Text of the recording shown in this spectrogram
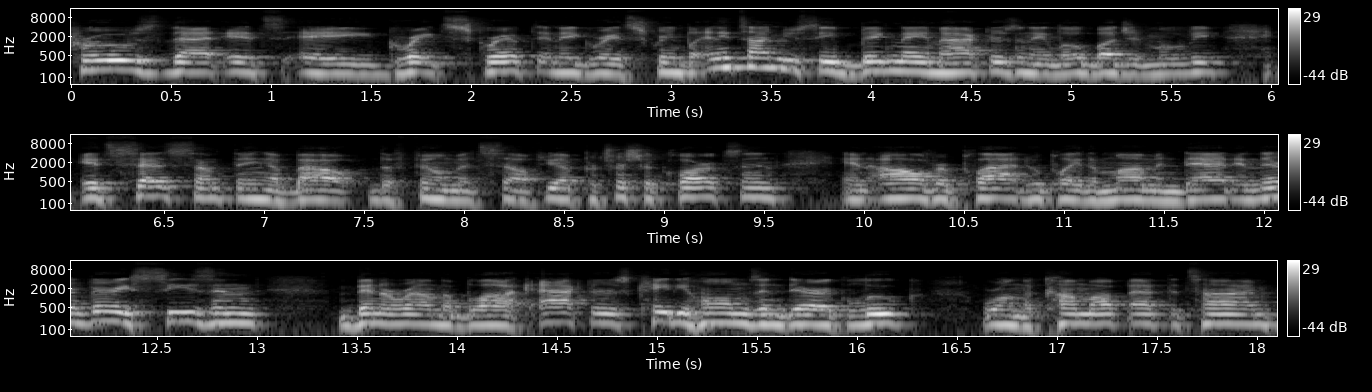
proves that it's a great script and a great screenplay. Anytime you see big name actors in a low budget movie, it says something about the film itself. You have Patricia Clarkson and Oliver Platt who play the mom and dad, and they're very seasoned, been around the block actors. Katie Holmes and Derek Luke were on the come up at the time.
